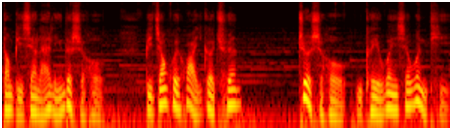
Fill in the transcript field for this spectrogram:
当笔仙来临的时候，笔将会画一个圈，这时候你可以问一些问题，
